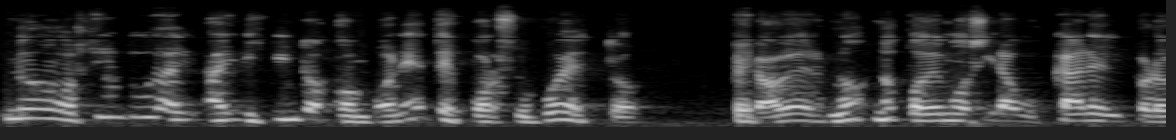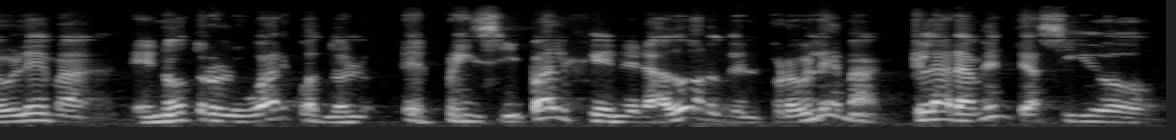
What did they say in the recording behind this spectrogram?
No, sin duda hay distintos componentes, por supuesto. Pero a ver, no, no podemos ir a buscar el problema en otro lugar cuando el, principal generador del problema claramente ha sido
